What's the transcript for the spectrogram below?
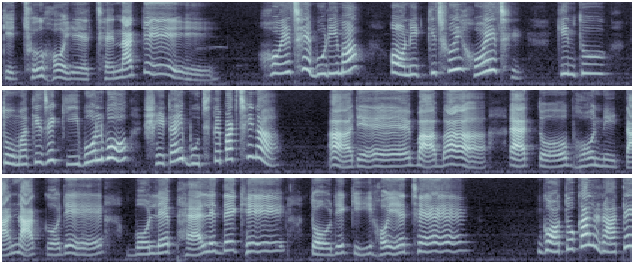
কিছু হয়েছে নাকি? হয়েছে বুড়িমা? অনেক কিছুই হয়েছে। কিন্তু তোমাকে যে কি বলব সেটাই বুঝতে পারছি না। আরে বাবা এত ভনিতা না করে বলে ফেল দেখে তোর কি হয়েছে? গতকাল রাতে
